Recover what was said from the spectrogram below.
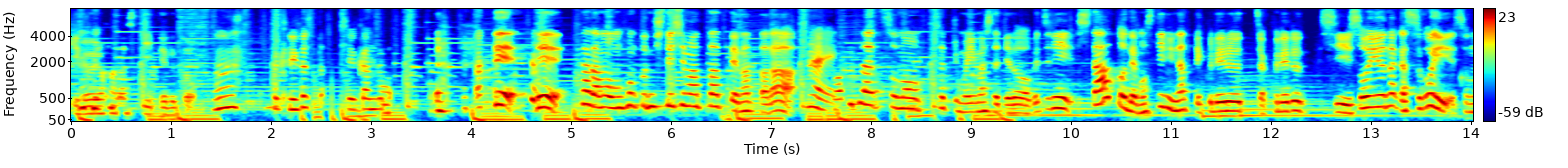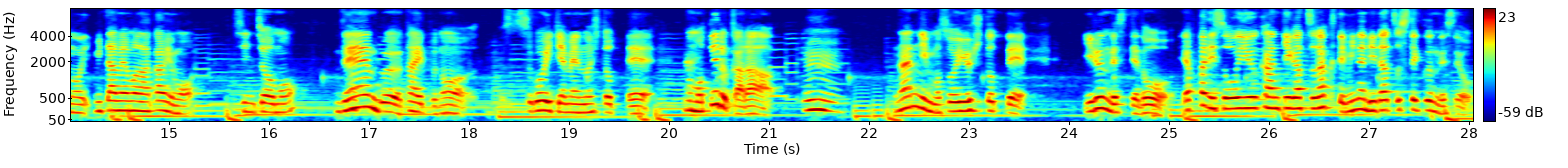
いろいろ話聞いてると。うんわかりました。習慣づで、で、ただもう本当にしてしまったってなったら、はい。私はその、さっきも言いましたけど、別にした後でも好きになってくれるっちゃくれるし、そういうなんかすごい、その見た目も中身も身長も全部タイプのすごいイケメンの人って、モテるから、うん。何人もそういう人っているんですけど、やっぱりそういう関係が辛くてみんな離脱していくんですよ。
